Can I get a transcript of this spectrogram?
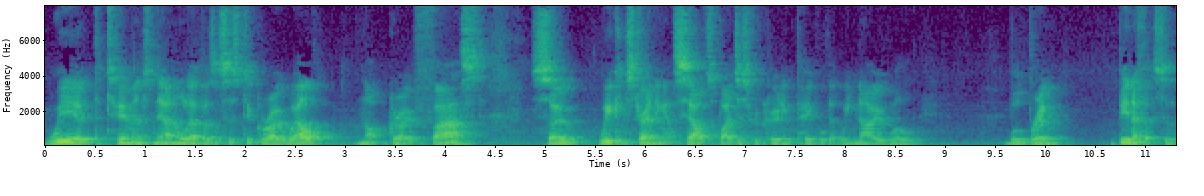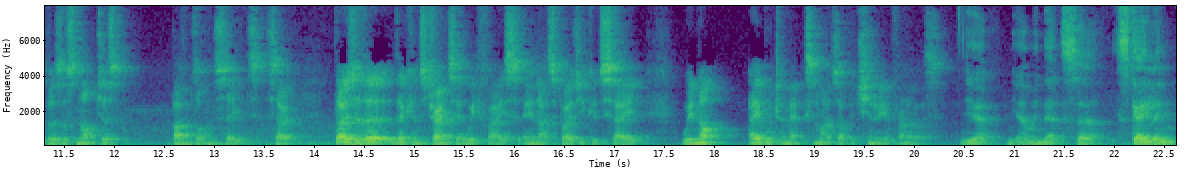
We're determined now in all our businesses to grow well, not grow fast. So we're constraining ourselves by just recruiting people that we know will will bring benefits to the business, not just bums on seats. So those are the, the constraints that we face, and I suppose you could say we're not able to maximise opportunity in front of us. Yeah, yeah. I mean, that's uh, scaling,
